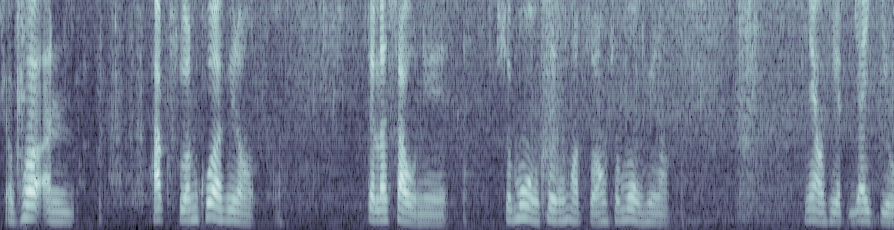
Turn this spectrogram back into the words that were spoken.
เฉพาะอันพักสวนครัวพี่น้องแต่ละเสาร์นี่ชั่วโมงครึ่งหอดสองชั่วโมงพี่น้องแนวเห็ดใยจิ๋ว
